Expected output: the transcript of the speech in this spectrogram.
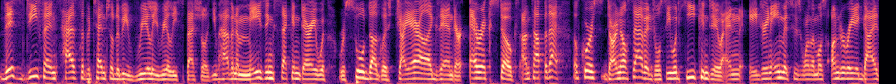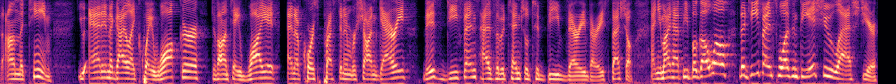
this defense has the potential to be really, really special. You have an amazing secondary with Rasul Douglas, Jaire Alexander, Eric Stokes. On top of that, of course, Darnell Savage. We'll see what he can do. And Adrian Amos, who's one of the most underrated guys on the team. You add in a guy like Quay Walker, Devonte Wyatt, and of course Preston and Rashan Gary. This defense has the potential to be very, very special. And you might have people go, well, the defense wasn't the issue last year,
